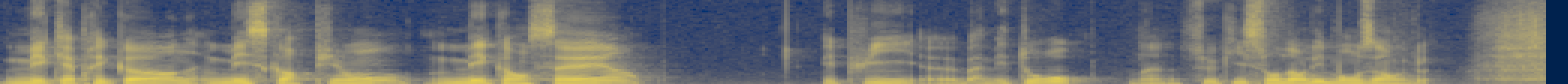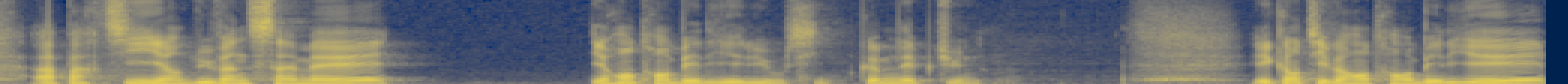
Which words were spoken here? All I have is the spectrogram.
mes capricornes, mes scorpions, mes cancers, et puis euh, bah, mes taureaux, hein, ceux qui sont dans les bons angles. À partir du 25 mai, il rentre en bélier lui aussi, comme Neptune. Et quand il va rentrer en bélier,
